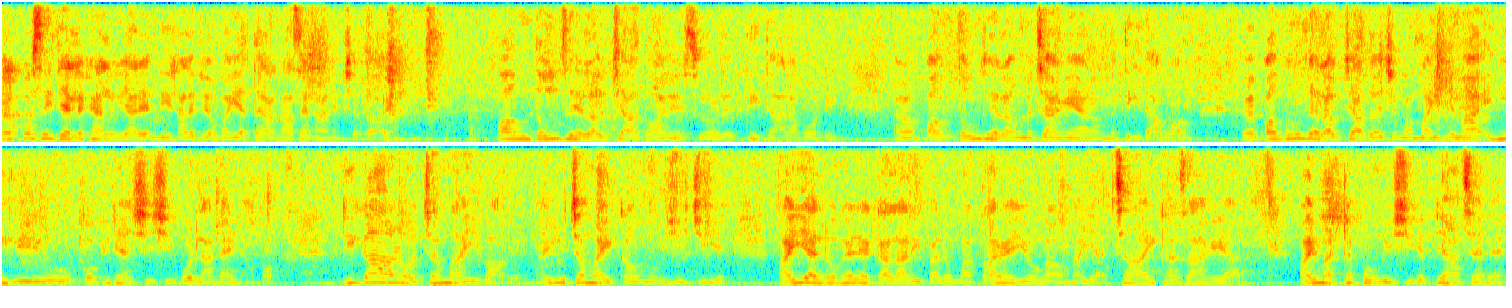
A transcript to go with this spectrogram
အဲကိုယ်စိတ်တဲ့လက်ခံလို့ရတဲ့အနေထားလေးပြောမိုက်ရအသက်က55နှစ်ဖြစ်သွားပြီပေါင်30လောက်ကျသွားတယ်ဆိုတော့လေတိတာတာပေါ့လေအဲ့တော့ပေါင်30လောက်မကြခင်ကတော့မသိတာပါဘူးအဲ့ပေါင်30လောက်ကြာတဲ့အချိန်မှာမကြီးညီမအင်ကြီးလေးတွေကို confidence ရှိရှိဝတ်လာနိုင်တာပေါ့အဓိကကတော့ကျမ်းမာရေးပါပဲမကြီးတို့ကျမ်းမာရေးကောင်းမှုအရေးကြီးတယ်မကြီးကလွန်ခဲ့တဲ့ကာလတွေပတ်လုံးမှာသားရဲ့ယောဂကိုမကြီးကအကြာကြီးခံစားခဲ့ရတယ်မကြီးမှာဓာတ်ပုံတွေရှိတယ်ပြချင်တယ်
